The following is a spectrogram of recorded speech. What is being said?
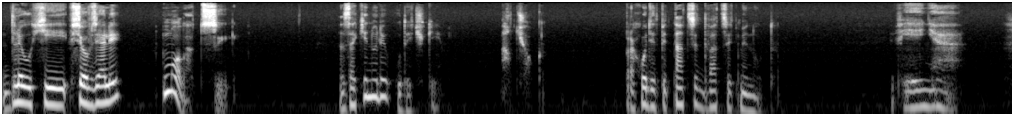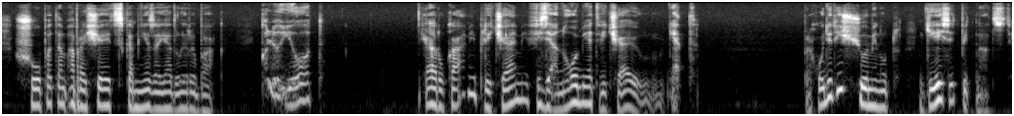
Для ухи все взяли? Молодцы. Закинули удочки. Молчок. Проходит 15-20 минут. Веня шепотом обращается ко мне заядлый рыбак. Клюет. Я руками, плечами, физиономией отвечаю «нет». Проходит еще минут 10-15.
